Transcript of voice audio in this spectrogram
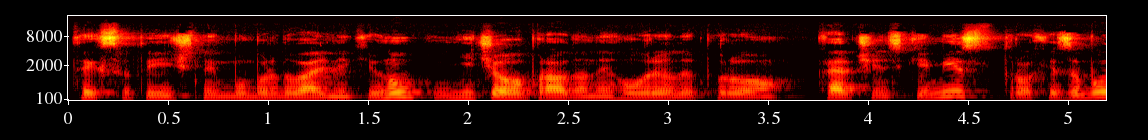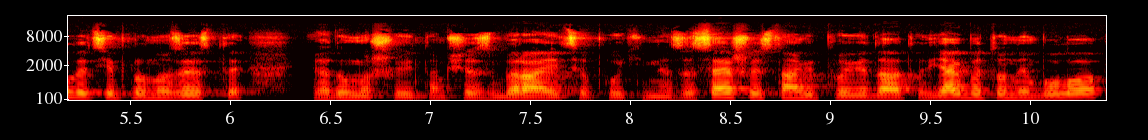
тих стратегічних бомбардувальників. Ну нічого правда не говорили про Керченський міст, трохи забули ці прогнозисти. Я думаю, що він там ще збирається Путін за це щось там відповідати. Як би то не було,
